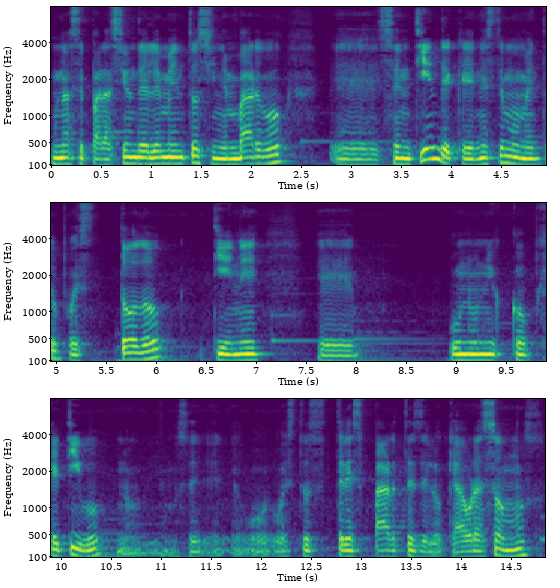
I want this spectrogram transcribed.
una separación de elementos, sin embargo, se entiende que en este momento, pues todo tiene un único objetivo, ¿no? o, estas tres partes de lo que ahora somos,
